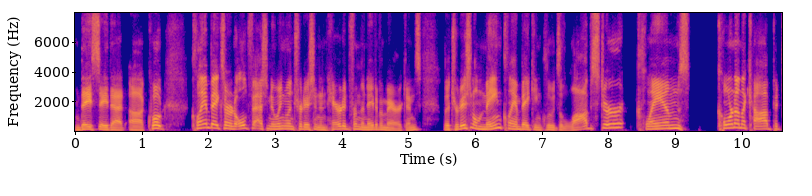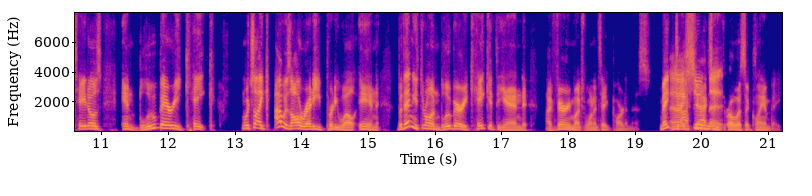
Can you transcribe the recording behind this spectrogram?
They say that, uh, quote, clam bakes are an old fashioned New England tradition inherited from the Native Americans. The traditional Maine clam bake includes lobster, clams, corn on the cob, potatoes, and blueberry cake, which, like, I was already pretty well in. But then you throw in blueberry cake at the end. I very much want to take part in this. Make And Josh Jackson that- throw us a clam bake.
